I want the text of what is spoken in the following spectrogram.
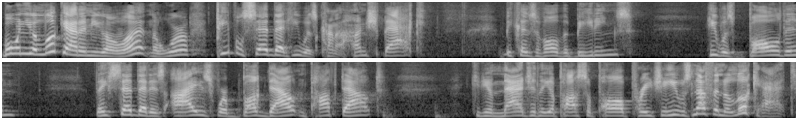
But when you look at him, you go, What in the world? People said that he was kind of hunchback because of all the beatings. He was balding. They said that his eyes were bugged out and popped out. Can you imagine the Apostle Paul preaching? He was nothing to look at,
